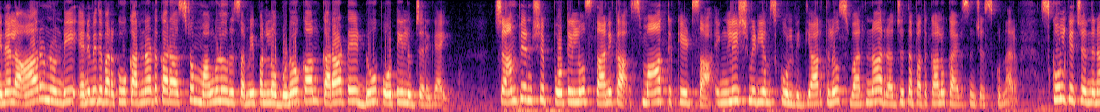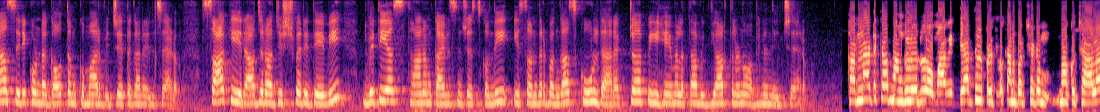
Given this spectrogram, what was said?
ఈ నెల ఆరు నుండి ఎనిమిది వరకు కర్ణాటక రాష్ట్రం మంగళూరు సమీపంలో బుడోకాన్ కరాటే డూ పోటీలు జరిగాయి. ఛాంపియన్షిప్ పోటీల్లో స్థానిక Smart Kids English medium school విద్యార్థులు స్వర్ణ రజత పథకాలు కైవసం చేసుకున్నారు. స్కూల్కి చెందిన సిరికొండ గౌతమ్ కుమార్ విజేతగా నిలిచాడు. సాకి రాజరాజేశ్వరి దేవి ద్వితీయ స్థానం కైవసం చేసుకుంది. ఈ సందర్భంగా స్కూల్ డైరెక్టర్ పి. హేమలత విద్యార్థులను అభినందించారు. కర్ణాటక మంగళూరులో మా విద్యార్థులు ప్రతిభ కనపరచడం మాకు చాలా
